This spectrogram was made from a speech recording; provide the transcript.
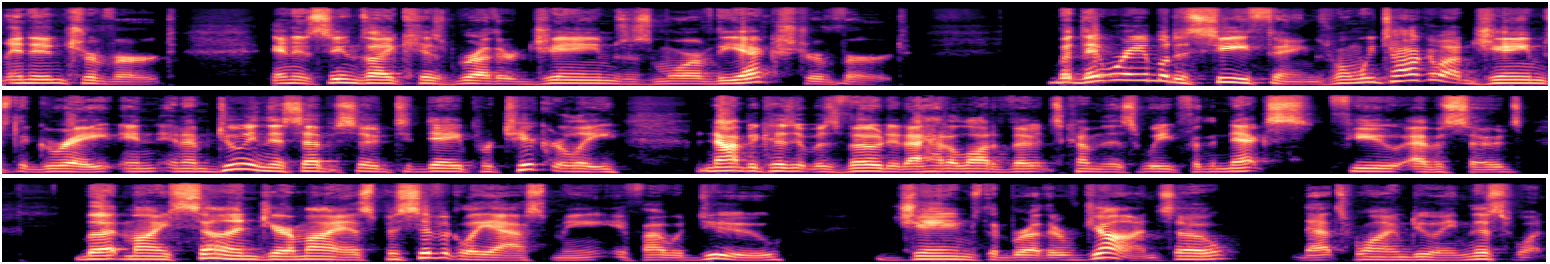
an introvert, and it seems like his brother James is more of the extrovert. But they were able to see things. When we talk about James the Great, and, and I'm doing this episode today, particularly not because it was voted. I had a lot of votes come this week for the next few episodes but my son, Jeremiah, specifically asked me if I would do James, the brother of John. So that's why I'm doing this one.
